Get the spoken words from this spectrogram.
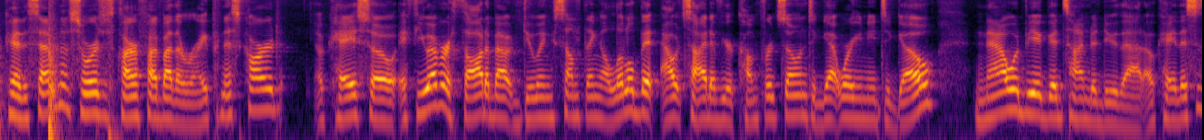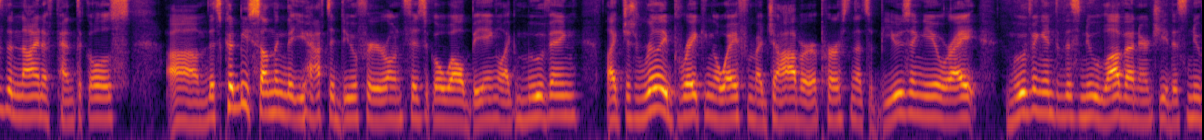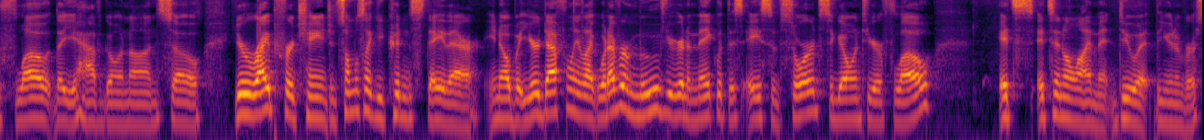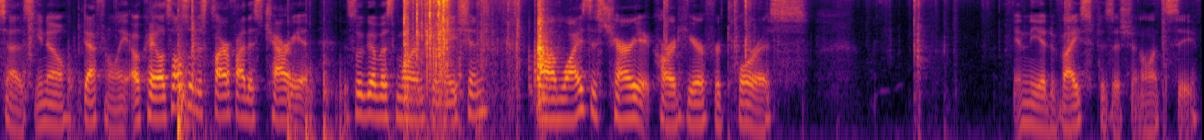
Okay, the Seven of Swords is clarified by the Ripeness card. Okay, so if you ever thought about doing something a little bit outside of your comfort zone to get where you need to go, now would be a good time to do that. Okay, this is the Nine of Pentacles. Um, this could be something that you have to do for your own physical well being, like moving, like just really breaking away from a job or a person that's abusing you, right? Moving into this new love energy, this new flow that you have going on. So you're ripe for change. It's almost like you couldn't stay there, you know, but you're definitely like whatever move you're going to make with this Ace of Swords to go into your flow, it's it's in alignment. Do it, the universe says, you know, definitely. Okay, let's also just clarify this chariot. This will give us more information. Um, why is this chariot card here for Taurus in the advice position? Let's see.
